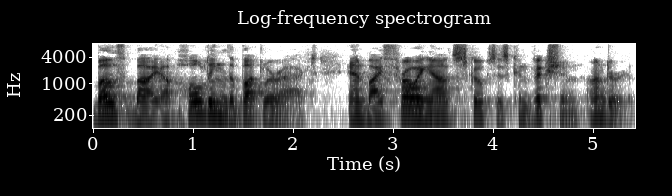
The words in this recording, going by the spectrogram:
both by upholding the Butler Act and by throwing out Scopes' conviction under it.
